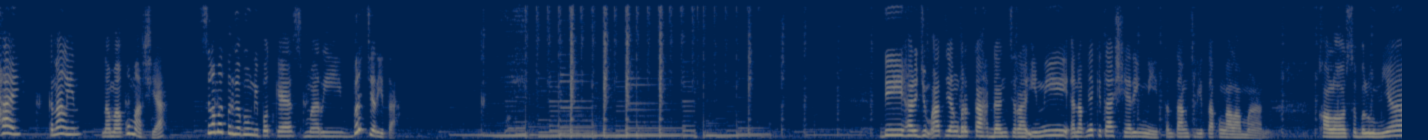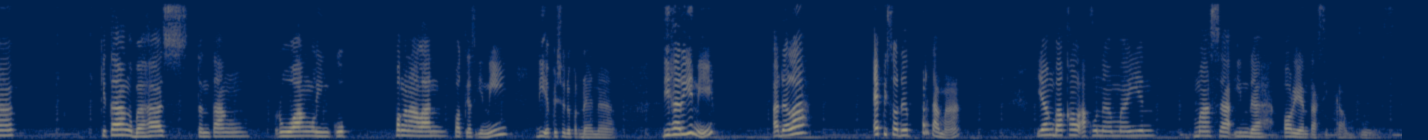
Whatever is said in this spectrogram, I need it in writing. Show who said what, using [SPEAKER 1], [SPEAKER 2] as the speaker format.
[SPEAKER 1] Hai, kenalin, nama aku Marsha. Selamat bergabung di podcast Mari Bercerita. Di hari Jumat yang berkah dan cerah ini, enaknya kita sharing nih tentang cerita pengalaman. Kalau sebelumnya kita ngebahas tentang ruang lingkup pengenalan podcast ini di episode perdana. Di hari ini adalah episode pertama yang bakal aku namain masa indah orientasi kampus.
